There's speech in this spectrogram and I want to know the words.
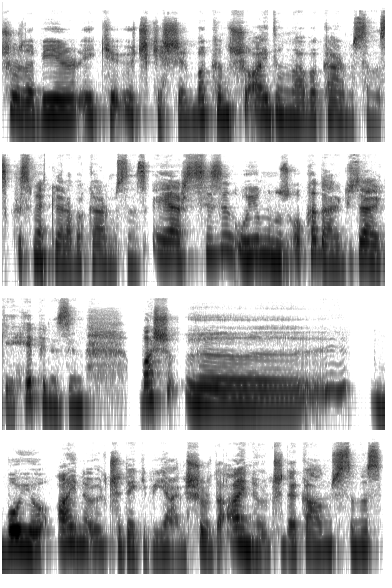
Şurada bir, iki, üç kişi. Bakın şu aydınlığa bakar mısınız? Kısmetlere bakar mısınız? Eğer sizin uyumunuz o kadar güzel ki hepinizin baş e, boyu aynı ölçüde gibi yani şurada aynı ölçüde kalmışsınız.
